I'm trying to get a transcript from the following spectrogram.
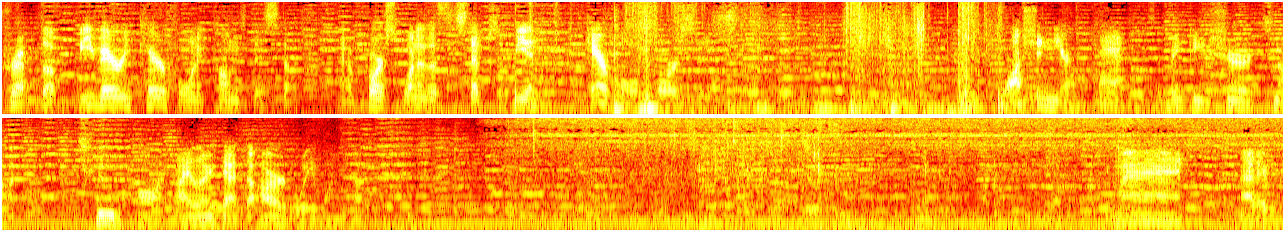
prepped up. Be very careful when it comes to this stuff. And of course, one of the steps of being careful, of course, is washing your hands and making sure it's not too hot. I learned that the hard way one time. Come. Ah, there we go.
